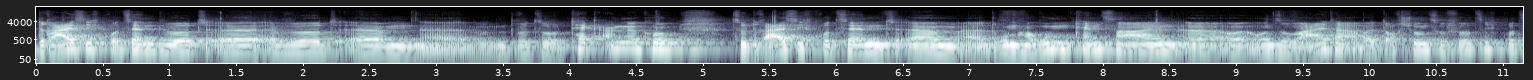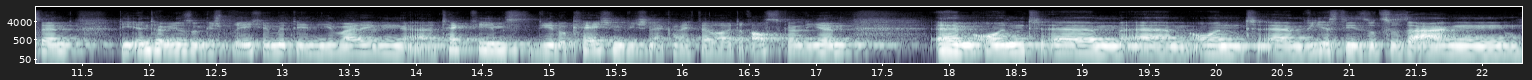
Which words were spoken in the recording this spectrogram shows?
30 Prozent wird, äh, wird, ähm, äh, wird so Tech angeguckt, zu 30 Prozent ähm, äh, drumherum Kennzahlen äh, und so weiter, aber doch schon zu 40 Prozent die Interviews und Gespräche mit den jeweiligen äh, Tech-Teams, die Location, wie schnell kann ich da Leute rausskalieren. Ähm, und ähm, ähm, und ähm, wie ist die sozusagen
